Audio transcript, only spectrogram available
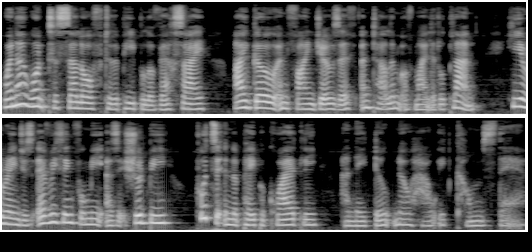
When I want to sell off to the people of Versailles, I go and find Joseph and tell him of my little plan. He arranges everything for me as it should be, puts it in the paper quietly, and they don't know how it comes there.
